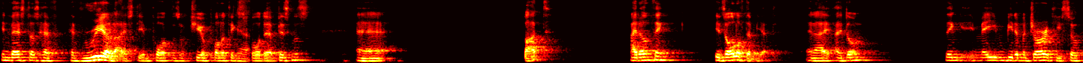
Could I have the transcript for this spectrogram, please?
investors have have realized the importance of geopolitics yeah. for their business. Uh, but I don't think it's all of them yet, and I, I don't think it may even be the majority. So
